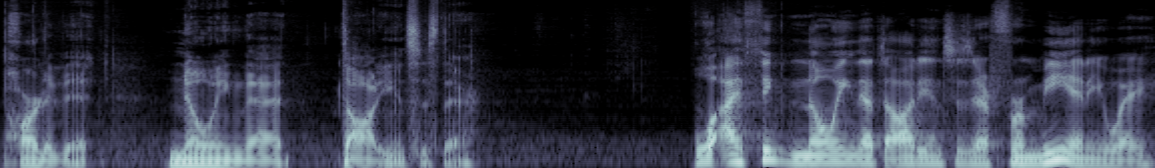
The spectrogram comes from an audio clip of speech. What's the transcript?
part of it, knowing that the audience is there? Well, I think knowing that the audience is there for me anyway,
